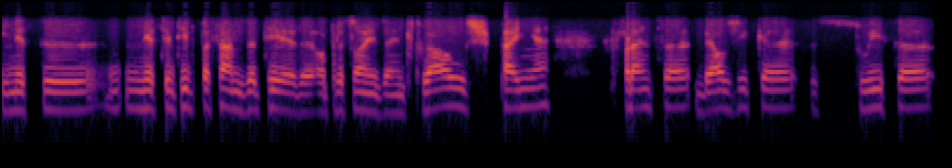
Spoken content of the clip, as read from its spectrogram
E nesse, nesse sentido passamos a ter operações em Portugal, Espanha, França, Bélgica, Suíça,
